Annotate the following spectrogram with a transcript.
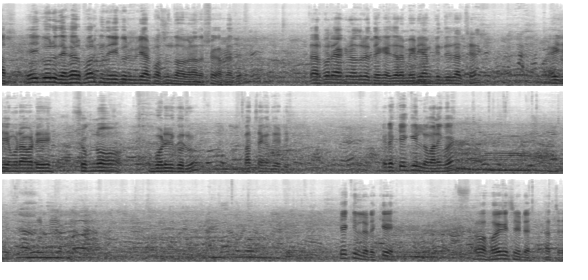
আর এই গরু দেখার পর কিন্তু এই গরুগুলি আর পছন্দ হবে না দর্শক আপনাদের। তারপরে এক নজরে দেখে যারা মিডিয়াম কিনতে যাচ্ছে এই যে মোটামুটি শুকনো বডির গরু বাচ্চা কিন্তু এটি। এটা কে কিনলো মানিক ভাই? কে কিনলো এটা? কে? ও হয়ে গেছে এটা। আচ্ছা।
